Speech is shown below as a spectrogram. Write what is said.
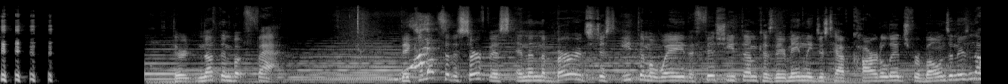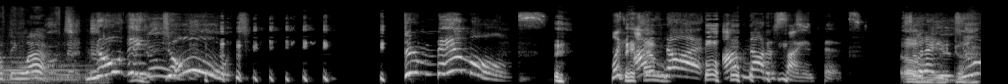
They're nothing but fat. They come up to the surface, and then the birds just eat them away. The fish eat them because they mainly just have cartilage for bones, and there's nothing left. no, they No. don't. they're mammals. Like They I'm not. I'm not a scientist, oh, but I my do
